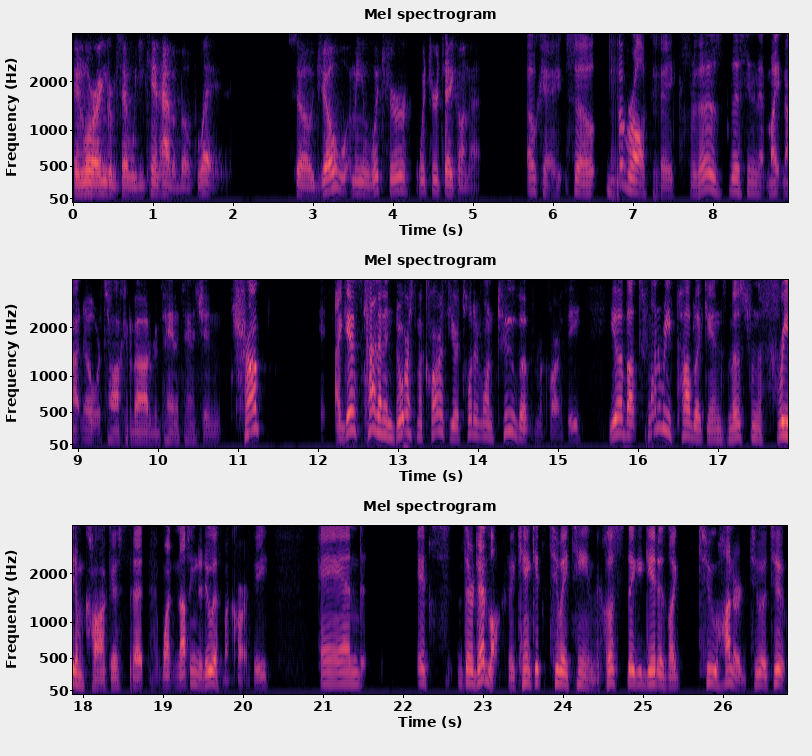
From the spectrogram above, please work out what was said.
And Laura Ingraham said, "Well, you can't have it both ways." So, Joe, I mean, what's your what's your take on that? Okay, so the overall take for those listening that might not know what we're talking about or been paying attention, Trump, I guess, kind of endorsed McCarthy or told everyone to vote for McCarthy. You have about 20 Republicans, most from the Freedom Caucus, that want nothing to do with McCarthy, and it's they're deadlocked. They can't get to 218. The closest they could get is like 200, 202.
